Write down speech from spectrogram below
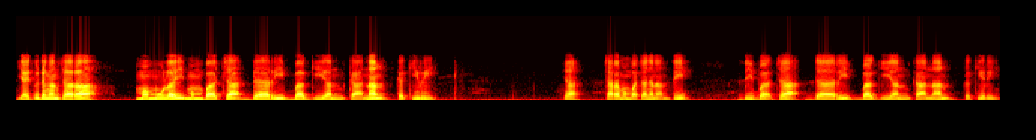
Yaitu dengan cara memulai membaca dari bagian kanan ke kiri. Ya, cara membacanya nanti dibaca dari bagian kanan ke kiri.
